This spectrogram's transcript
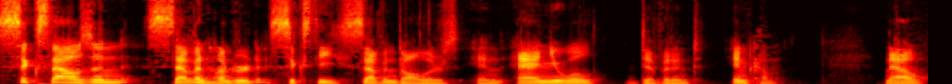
$6,767 in annual dividend income. Now,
